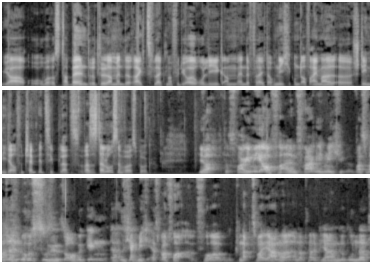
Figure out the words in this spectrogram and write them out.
ja, oberes Tabellendrittel, am Ende reicht es vielleicht mal für die Euroleague, am Ende vielleicht auch nicht und auf einmal äh, stehen die da auf dem Champions League Platz. Was ist da los in Wolfsburg? Ja, das frage ich mich auch. Vor allem frage ich mich, was war da los zu Saisonbeginn? Also ich habe mich erstmal vor, vor knapp zwei Jahren oder anderthalb Jahren gewundert,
